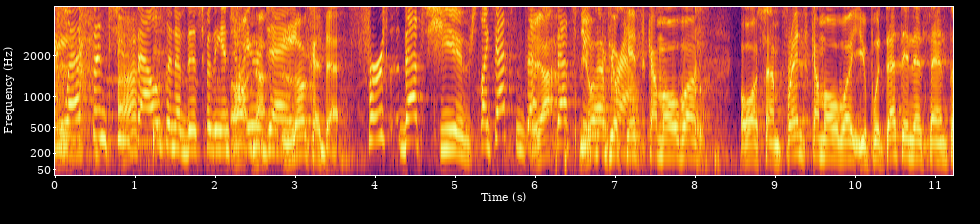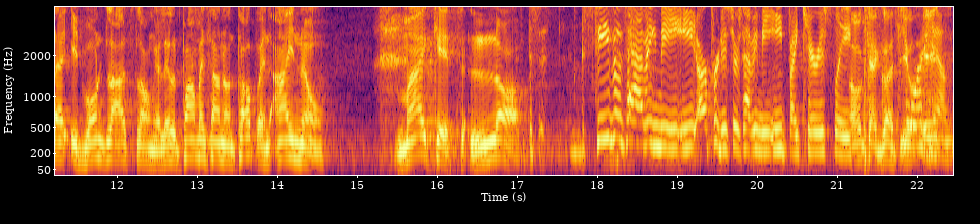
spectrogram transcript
there's less than 2,000 of this for the Oh, entire now, day. Look at that. First, that's huge. Like that's that's yeah. that's you have the your crowd. kids come over or some friends come over, you put that in the center, it won't last long. A little parmesan on top, and I know my kids love. S- Steve is having me eat. Our producer's having me eat vicariously. Okay, good. For eat- him,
